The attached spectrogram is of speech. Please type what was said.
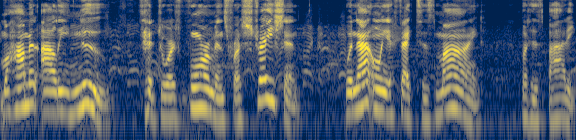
Muhammad Ali knew that George Foreman's frustration would not only affect his mind, but his body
